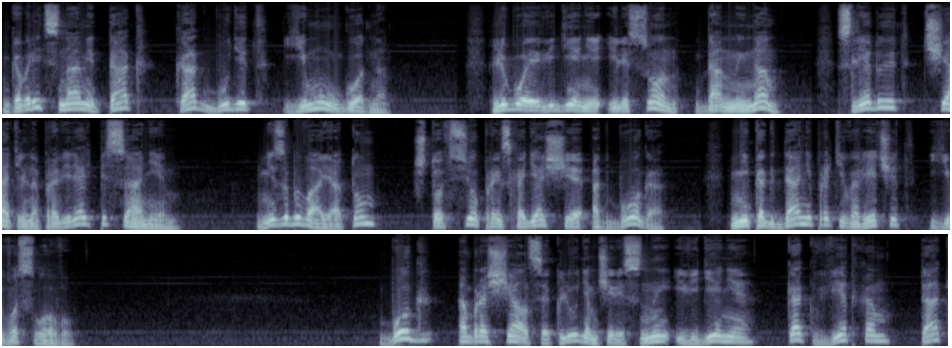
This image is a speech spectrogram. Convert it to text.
говорить с нами так, как будет Ему угодно. Любое видение или сон, данный нам, следует тщательно проверять Писанием – не забывая о том, что все происходящее от Бога никогда не противоречит Его Слову. Бог обращался к людям через сны и видения как в Ветхом, так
